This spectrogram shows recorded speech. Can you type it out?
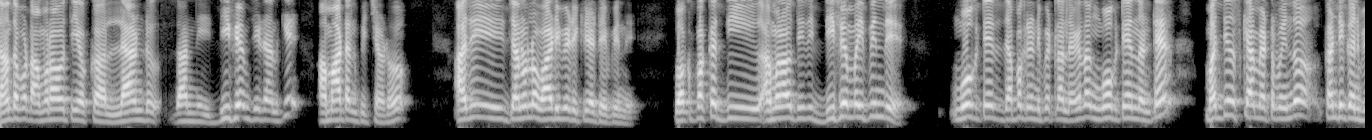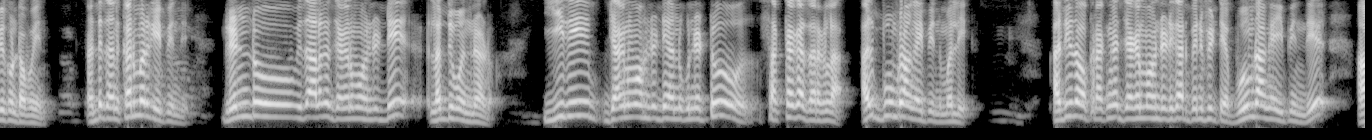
దాంతోపాటు అమరావతి యొక్క ల్యాండ్ దాన్ని డిఫేమ్ చేయడానికి ఆ మాట అనిపించాడు. అది జనంలో వాడివేడి క్రియేట్ అయిపోయింది. ఒక పక్క ది అమరావతి డిఫేమ్ అయిపోయింది. ఇంకొకటేది దెబ్బకు రెండు పెట్టలు అన్నాయి కదా ఇంకొకటి ఏంటంటే మద్యం స్కామ్ ఎట్టపోయిందో కంటికి కనిపించకుండా పోయింది. అంటే దాని కనుమరుగైపోయింది. రెండు విధాలుగా జగన్మోహన్ రెడ్డి లబ్ధి పొందినాడు. ఇది జగన్మోహన్ రెడ్డి అనుకున్నట్టు చక్కగా జరగల. అది బూమ్రాంగ్ అయిపోయింది మళ్ళీ. అది కూడా ఒక రకంగా జగన్మోహన్ రెడ్డి గారు బెనిఫిటే బూమ్రాంగ్ అయిపోయింది. ఆ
